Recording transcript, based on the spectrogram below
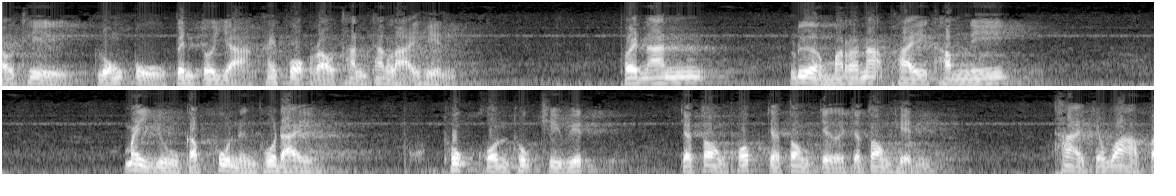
วที่หลวงปู่เป็นตัวอย่างให้พวกเราท่านทั้งหลายเห็น เพราะนั้นเรื่องมรณะภัยคำนี้ ไม่อยู่กับผู้หนึ่งผู้ใด ทุกคนทุกชีวิต จะต้องพบจะต้องเจอจะต้องเห็น ถ้าจะว่าไป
